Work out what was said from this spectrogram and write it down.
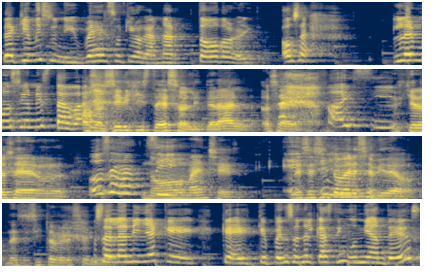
de aquí a mis universo quiero ganar todo. O sea, la emoción estaba. O sea, sí dijiste eso, literal. O sea, ay, sí. quiero ser. O sea, No sí. manches. Necesito ver ese video. Necesito ver ese video. O sea, la niña que, que, que pensó en el casting un día antes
